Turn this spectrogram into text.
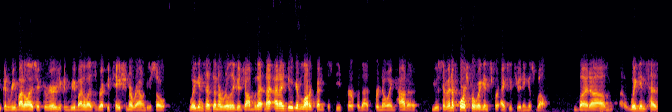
you can revitalize your career, you can revitalize the reputation around you. So Wiggins has done a really good job of that, and I, and I do give a lot of credit to Steve Kerr for that, for knowing how to use him, and of course for Wiggins for executing as well but um, Wiggins has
